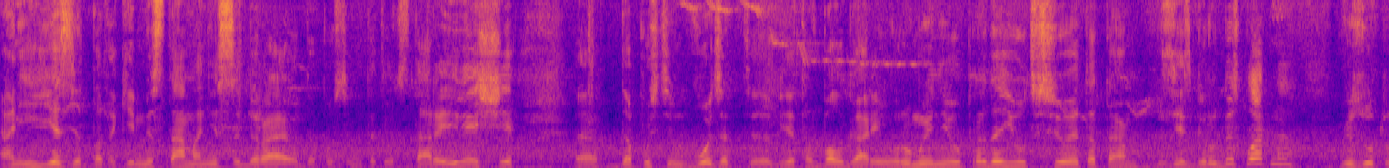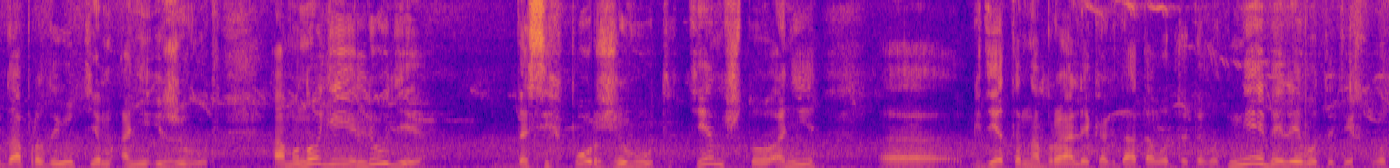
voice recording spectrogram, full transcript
Они ездят по таким местам, они собирают, допустим, вот эти вот старые вещи, э, допустим, возят э, где-то в Болгарию, в Румынию, продают все это там, здесь берут бесплатно, везут туда, продают, тем они и живут. А многие люди до сих пор живут тем, что они где-то набрали когда-то вот этой вот мебели, вот этих вот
